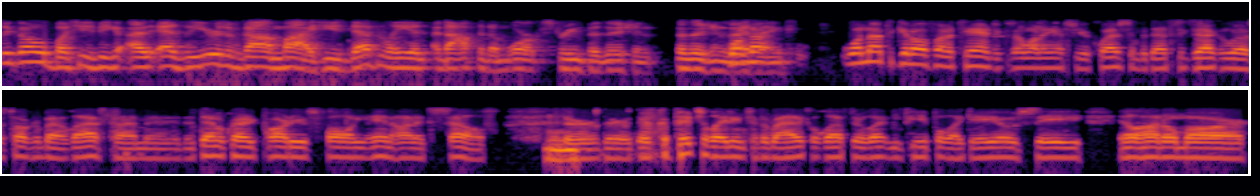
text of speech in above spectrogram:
ago, but she's be, as the years have gone by, she's definitely adopted a more extreme position positions. Well, I not- think. well, not to get off on a tangent because I want to answer your question, but that's exactly what I was talking about last time. Uh, the Democratic Party is falling in on itself. They're they're they're capitulating to the radical left. They're letting people like AOC, Ilhan Omar,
